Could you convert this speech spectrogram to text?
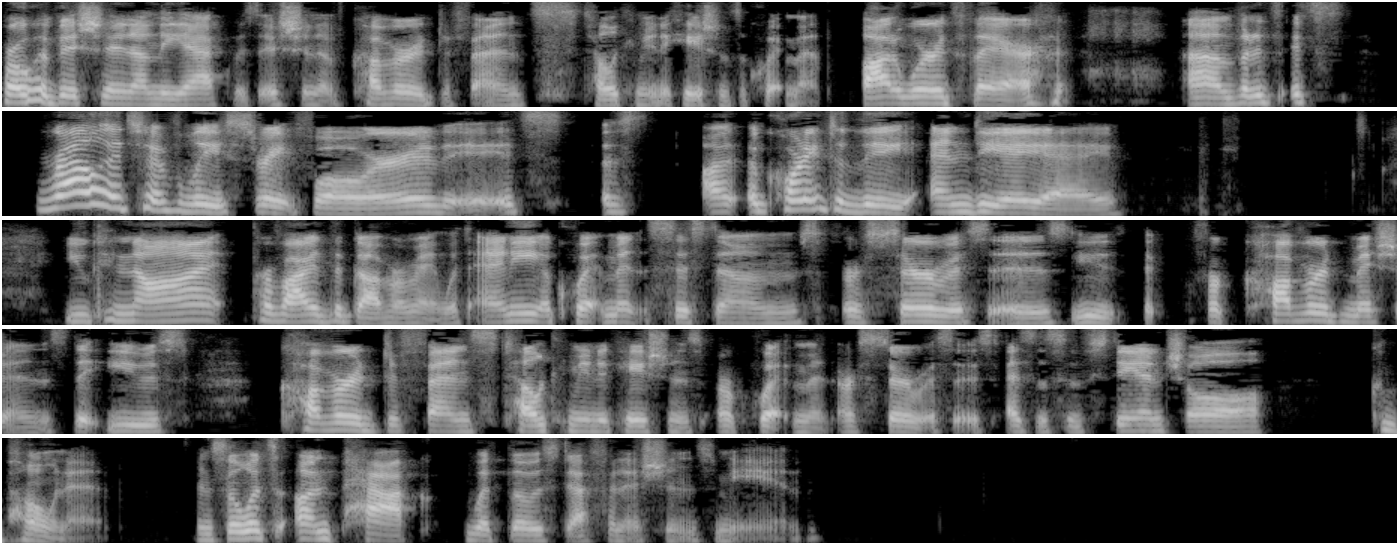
prohibition on the acquisition of covered defense telecommunications equipment. A lot of words there, um, but it's it's relatively straightforward. It's uh, according to the NDAA, you cannot provide the government with any equipment systems or services for covered missions that use covered defense telecommunications equipment or services as a substantial component. And so let's unpack what those definitions mean.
